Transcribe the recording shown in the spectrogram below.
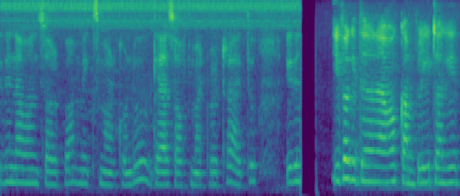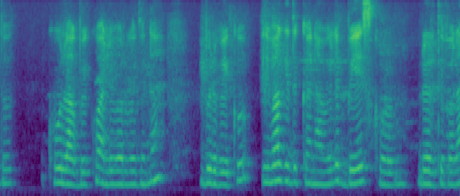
ಇದನ್ನು ಒಂದು ಸ್ವಲ್ಪ ಮಿಕ್ಸ್ ಮಾಡಿಕೊಂಡು ಗ್ಯಾಸ್ ಆಫ್ ಮಾಡಿಬಿಟ್ರೆ ಆಯಿತು. ಇದು ಇವಾಗ ಇದನ್ನು ನಾವು ಕಂಪ್ಲೀಟಾಗಿ ಇದು ಕೂಲ್ ಆಗಬೇಕು, ಅಲ್ಲಿವರೆಗೂ ಇದನ್ನು ಬಿಡಬೇಕು. ಇವಾಗ ಇದಕ್ಕೆ ನಾವಿಲ್ಲಿ ಬೇಯಿಸ್ಕೊಂಡಿರ್ತೀವಲ್ಲ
